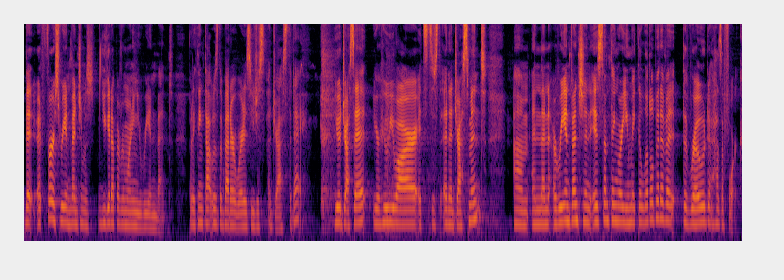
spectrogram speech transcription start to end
that at first reinvention was you get up every morning, you reinvent. But I think that was the better word is you just address the day. You address it, you're who you are, it's just an addressment. Um, and then a reinvention is something where you make a little bit of a, the road has a fork.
